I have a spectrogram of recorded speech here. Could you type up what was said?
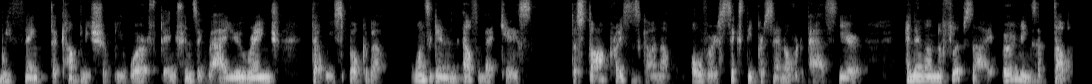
we think the company should be worth, the intrinsic value range that we spoke about. Once again, in the Alphabet case, the stock price has gone up over 60% over the past year. And then on the flip side, earnings have doubled.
